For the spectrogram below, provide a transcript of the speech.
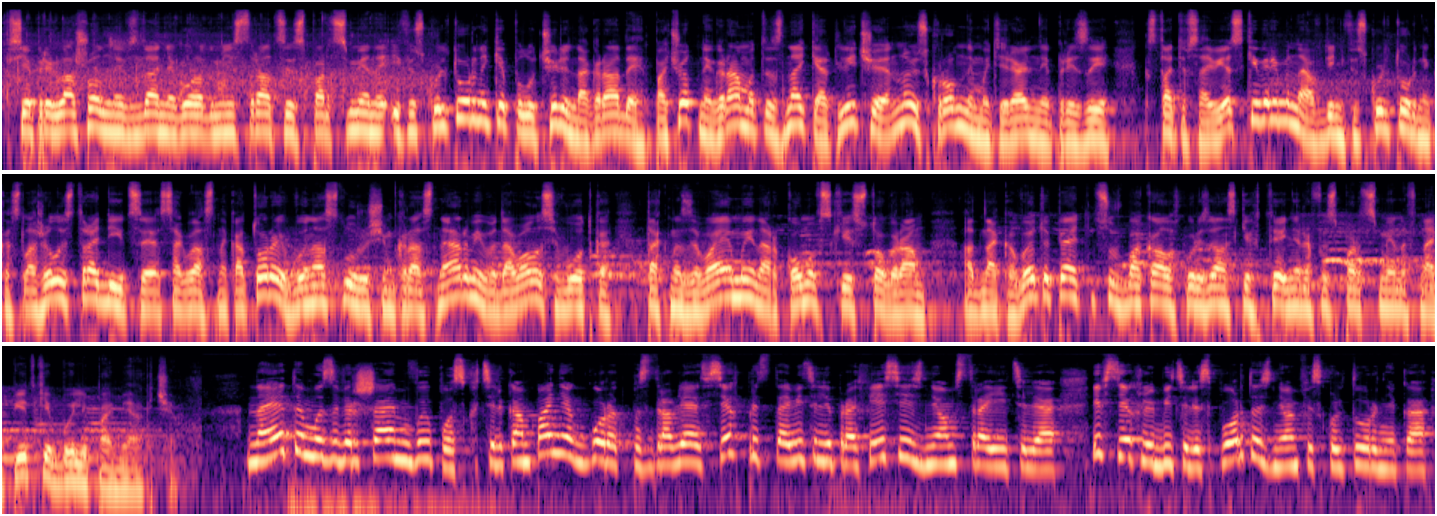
Все приглашенные в здание город администрации спортсмены и физкультурники получили награды, почетные грамоты, знаки отличия, ну и скромные материальные призы. Кстати, в советские времена в День физкультурника сложилась традиция, согласно которой военнослужащим Красной Армии выдавалась водка, так называемые наркомовские 100 грамм. Однако в эту пятницу в бокалах у рязанских тренеров и спортсменов напитки были помягче. На этом мы завершаем выпуск. Телекомпания «Город» поздравляет всех представителей профессии с Днем строителя и всех любителей спорта с Днем физкультурника.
